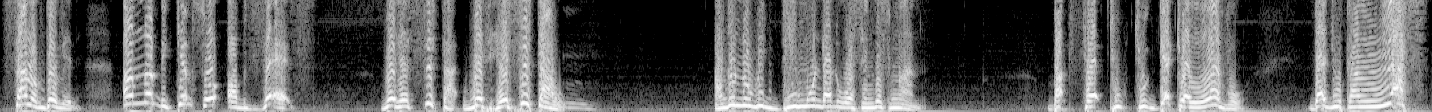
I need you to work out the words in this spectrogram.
son of David. Amnon became so obsessed with his sister, with his sister. I don't know which demon that was in this man, but for to to get to a level that you can last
